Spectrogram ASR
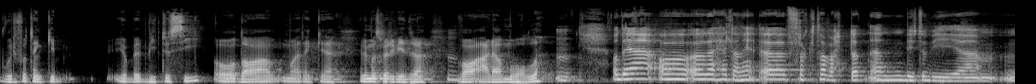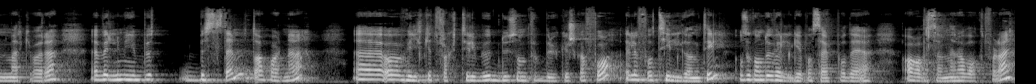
hvorfor tenke jobber B2C, og da må jeg tenke, eller må jeg spørre videre, hva er da målet? Mm. Og, det, og, det er helt enig. Eh, frakt har vært en B2B-merkevare. Veldig mye bestemt av partnere. Eh, og hvilket frakttilbud du som forbruker skal få, eller få tilgang til. Og så kan du velge basert på det avsender har valgt for deg.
